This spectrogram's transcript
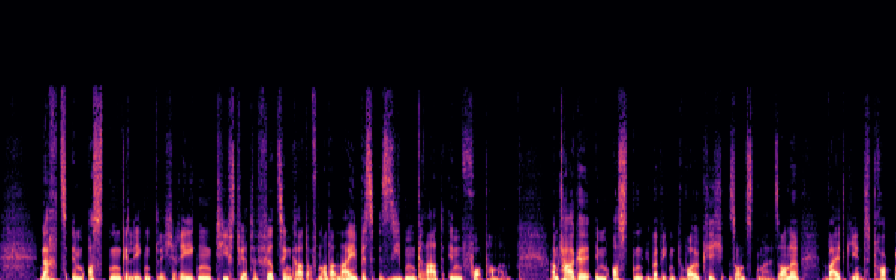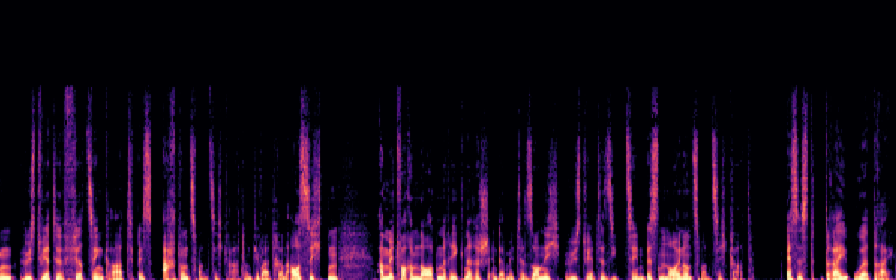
Nachts im Osten gelegentlich Regen, Tiefstwerte 14 Grad auf Norderney bis 7 Grad in Vorpommern. Am Tage im Osten überwiegend wolkig, sonst mal Sonne, weitgehend trocken, Höchstwerte 14 Grad bis 28 Grad. Und die weiteren Aussichten. Am Mittwoch im Norden regnerisch, in der Mitte sonnig, Höchstwerte 17 bis 29 Grad. Es ist 3 Uhr 3.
